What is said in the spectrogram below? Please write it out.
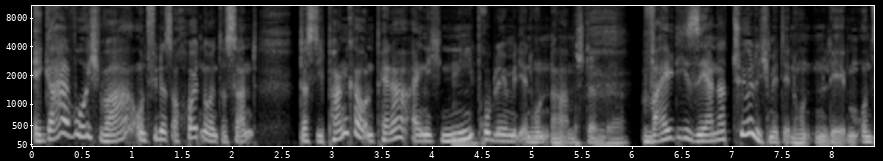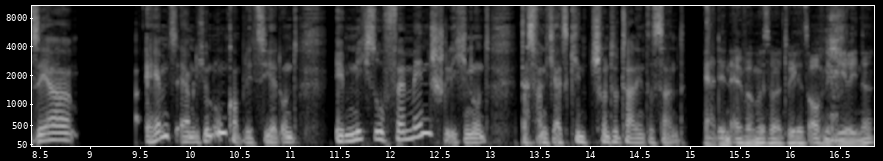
Egal wo ich war und finde es auch heute noch interessant, dass die Punker und Penner eigentlich nie mhm. Probleme mit ihren Hunden haben. Das stimmt, ja. Weil die sehr natürlich mit den Hunden leben und sehr hemdsärmlich und unkompliziert und eben nicht so vermenschlichen. Und das fand ich als Kind schon total interessant. Ja, den Elfer müssen wir natürlich jetzt aufnehmen, Iri, ne?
